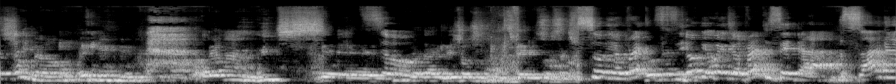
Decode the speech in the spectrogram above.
it's true now. Me which uh, So- brother relationship is very successful. So trying to say, okay, wait, you're trying to say that Saga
